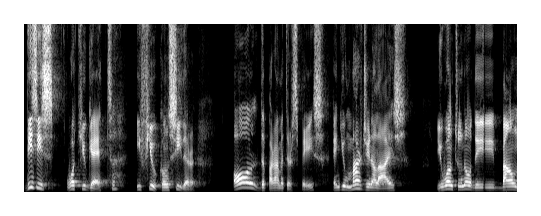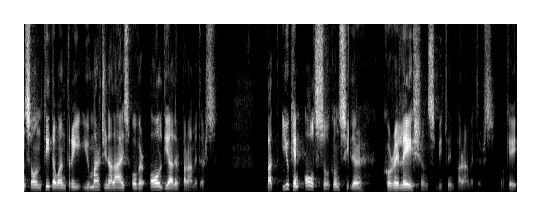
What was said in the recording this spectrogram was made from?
this is what you get if you consider all the parameter space and you marginalize you want to know the bounds on theta 1, 3, you marginalize over all the other parameters. But you can also consider correlations between parameters, okay?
